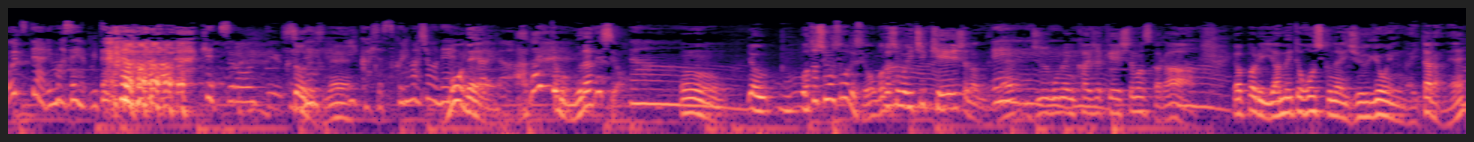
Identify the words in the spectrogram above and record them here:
追いつてありませんみたいな結論っていうか、ね、そうですね、いい会社作りましょうねもうね、あがいても無駄ですよ。うん、いや私もそうですよ、私も一経営者なんでね、えー、15年会社経営してますから、やっぱり辞めてほしくない従業員がいたらね、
